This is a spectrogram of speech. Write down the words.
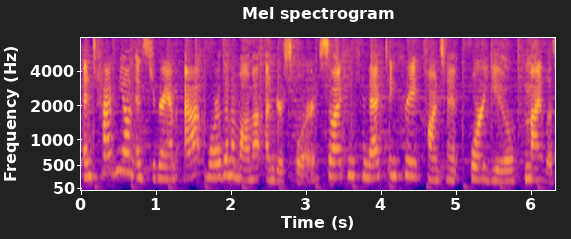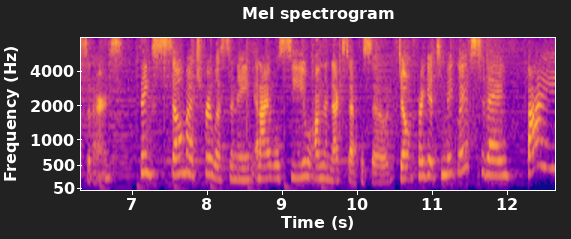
and tag me on Instagram at more than a mama underscore so I can connect and create content for you, my listeners. Thanks so much for listening, and I will see you on the next episode. Don't forget to make waves today. Bye.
